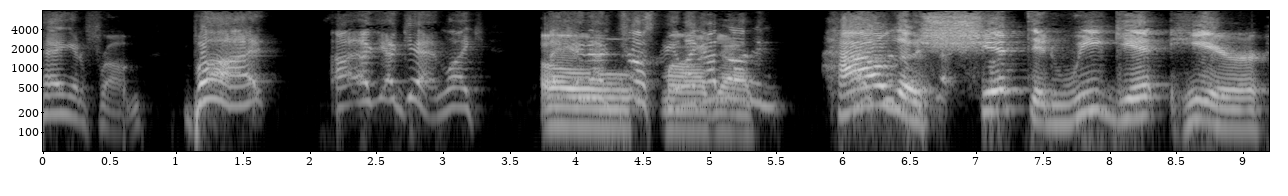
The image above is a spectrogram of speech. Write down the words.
hanging from. But uh, again, like, and, uh, Oh trust me, like I'm God. not in. How I the shit did we get here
